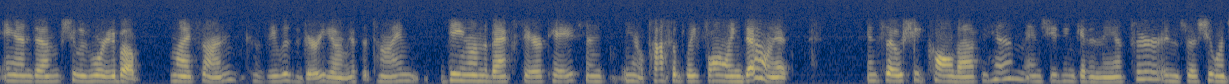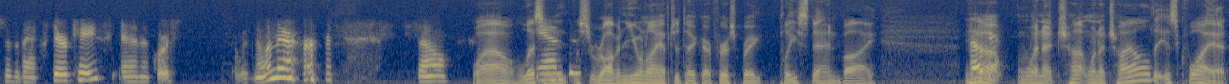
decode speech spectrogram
and um, she was worried about my son because he was very young at the time, being on the back staircase and you know possibly falling down it. And so she called out to him, and she didn't get an answer, and so she went to the back staircase, and of course there was no one there. so Wow. Listen, And- Robin, you and I have to take our first break. Please stand by. Okay. when a child when a child is quiet,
